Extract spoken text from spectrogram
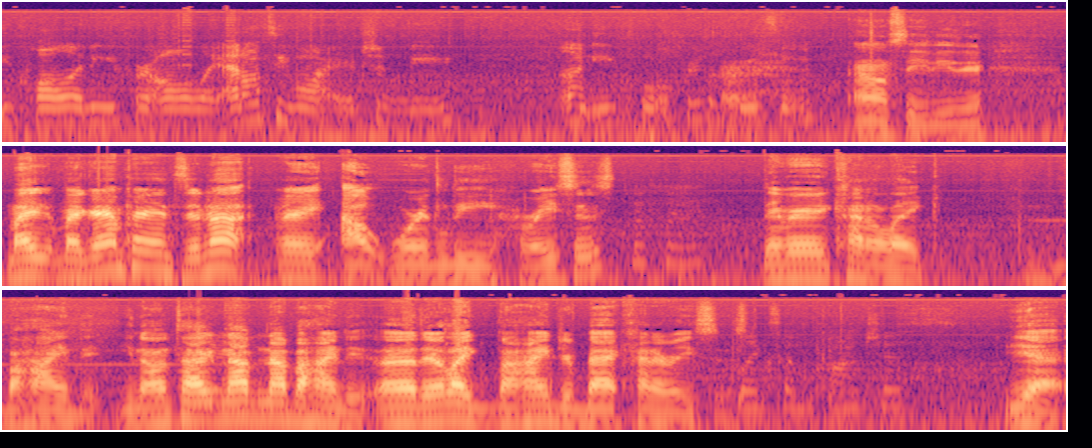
equality for all. Like I don't see why it should be unequal for some reason. I don't see it either. My my grandparents, they're not very outwardly racist. hmm They're very kind of like behind it. You know, what I'm talking not not behind it. Uh, they're like behind your back kind of racist. Like subconscious. Yeah,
